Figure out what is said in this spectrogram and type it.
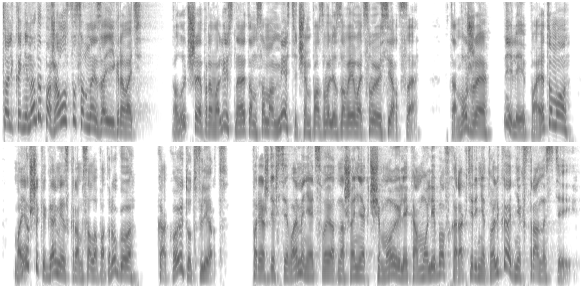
Только не надо, пожалуйста, со мной заигрывать. Лучше я провалюсь на этом самом месте, чем позволю завоевать своё сердце. К тому же, или поэтому, моя Шикигами искромсала подругу. Какой тут флирт? Прежде всего, менять своё отношение к чему или кому-либо в характере не только одних странностей.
